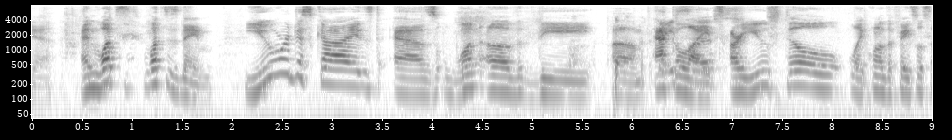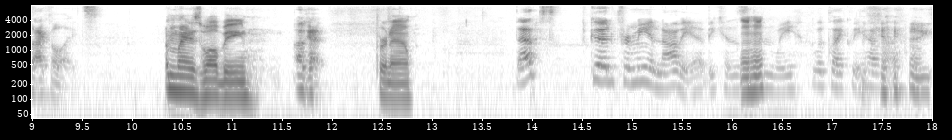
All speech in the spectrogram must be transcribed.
Yeah. And what's what's his name? You were disguised as one of the um, acolytes. Are you still like one of the faceless acolytes? I Might as well be Okay. for now. That's good for me and Navia because Mhm. then we look like we have a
